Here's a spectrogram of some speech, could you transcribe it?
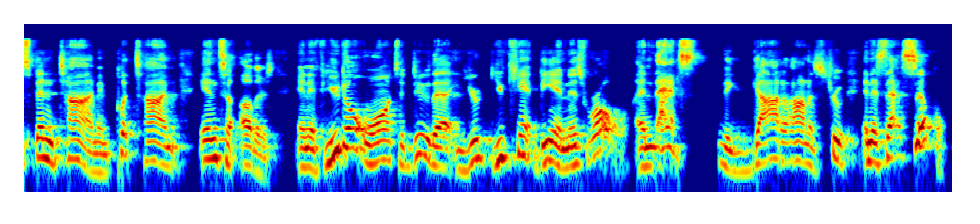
spend time and put time into others. And if you don't want to do that, you're you can't be in this role. And that's the God honest truth. And it's that simple.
